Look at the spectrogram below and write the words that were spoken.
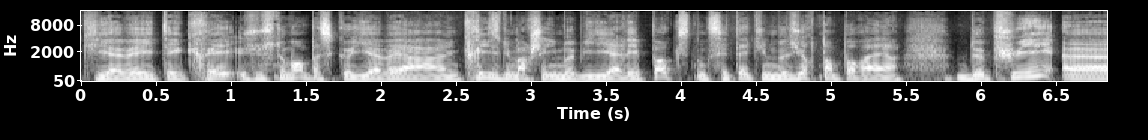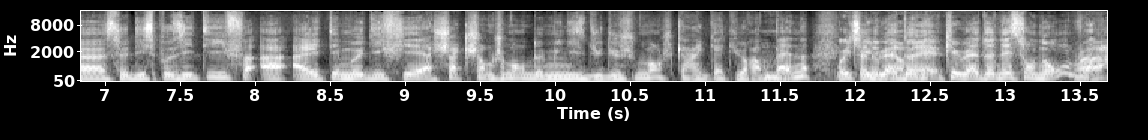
qui avait été créé justement parce qu'il y avait une crise du marché immobilier à l'époque. Donc c'était une mesure temporaire. Depuis, euh, ce dispositif a, a, été modifié à chaque changement de ministre du logement. Je caricature à peine. Oui, qui, lui permet... donné, qui, lui a donné, son nom. Voilà.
